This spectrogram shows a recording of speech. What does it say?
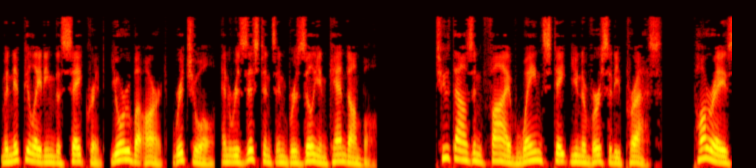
Manipulating the Sacred, Yoruba Art, Ritual, and Resistance in Brazilian Candomblé. 2005 Wayne State University Press. Pares,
